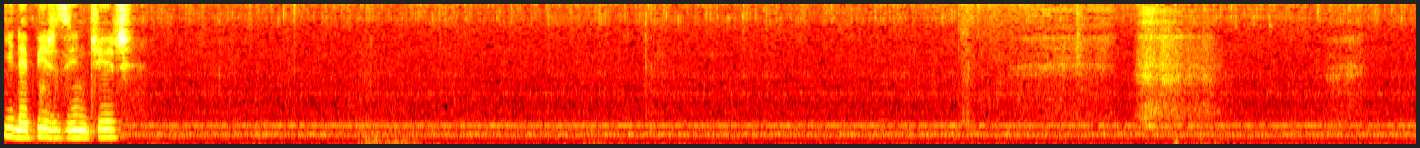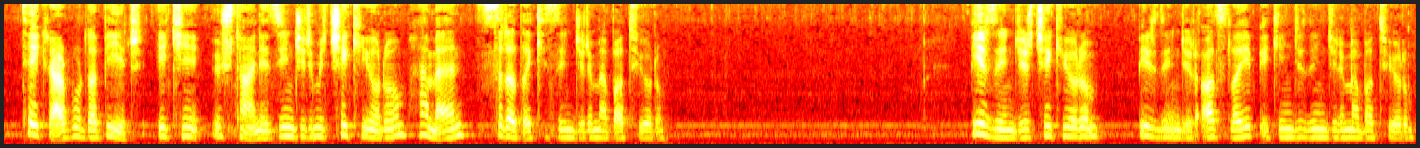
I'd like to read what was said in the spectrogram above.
yine bir zincir. Tekrar burada bir iki üç tane zincirimi çekiyorum. Hemen sıradaki zincirime batıyorum. Bir zincir çekiyorum. Bir zincir atlayıp ikinci zincirime batıyorum.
